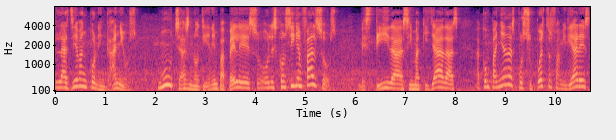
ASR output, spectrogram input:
Las llevan con engaños. Muchas no tienen papeles o les consiguen falsos. Vestidas y maquilladas, acompañadas por supuestos familiares,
